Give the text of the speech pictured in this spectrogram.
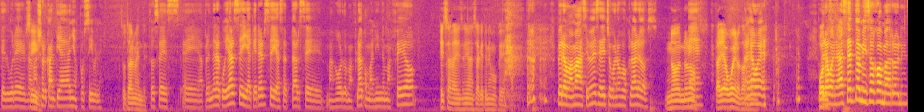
te dure la mayor cantidad de años posible. Totalmente. Entonces, eh, aprender a cuidarse y a quererse y a aceptarse más gordo, más flaco, más lindo, más feo, Esa es la enseñanza que tenemos que dejar. Pero mamá, si me hubiese hecho con ojos claros, No, no, no. Eh. Estaría bueno también. estaría bueno. Por- Pero bueno, acepto mis ojos marrones.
